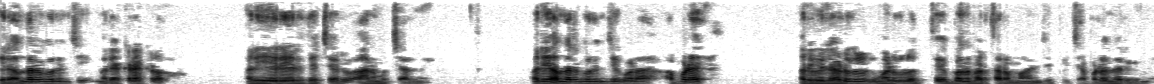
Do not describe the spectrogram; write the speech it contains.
వీరందరి గురించి మరి ఎక్కడెక్కడో మరి ఏరేరు తెచ్చారు ఆనముత్యాలని మరి అందరి గురించి కూడా అప్పుడే మరి వీళ్ళు అడుగులకు మడుగులు వస్తే ఇబ్బంది పడతారమ్మా అని చెప్పి చెప్పడం జరిగింది.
